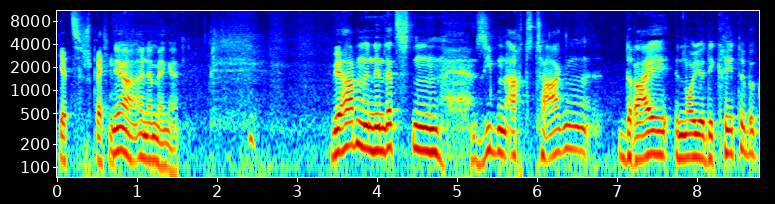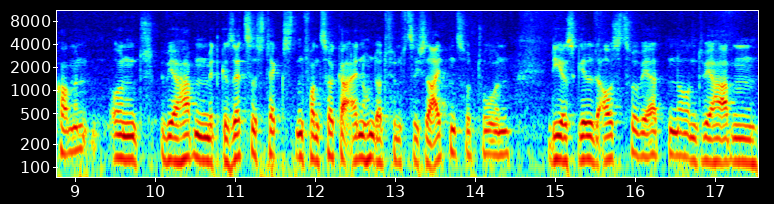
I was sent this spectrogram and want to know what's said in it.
jetzt sprechen? Ja, eine Menge. Wir haben in den letzten sieben, acht Tagen drei neue Dekrete bekommen und wir haben mit Gesetzestexten von circa 150 Seiten zu tun, die es gilt auszuwerten und wir haben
